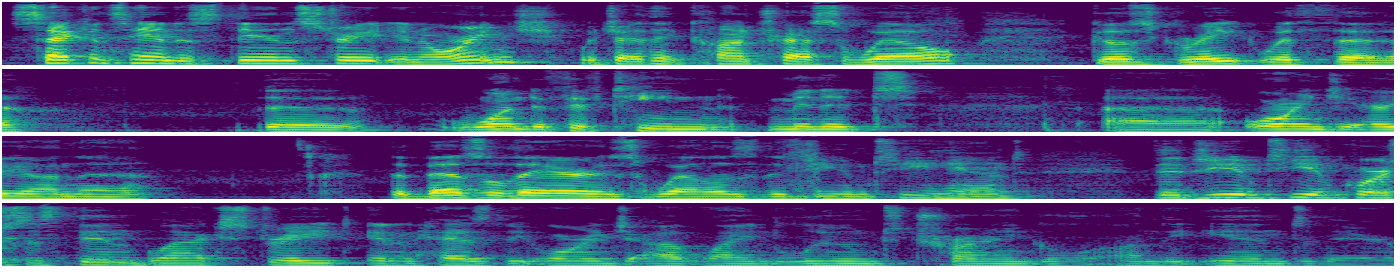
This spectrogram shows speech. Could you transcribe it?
Second hand is thin, straight, and orange, which I think contrasts well. Goes great with the the 1 to 15 minute uh, orange area on the, the bezel there, as well as the GMT hand. The GMT, of course, is thin, black, straight, and it has the orange outlined lumed triangle on the end there.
